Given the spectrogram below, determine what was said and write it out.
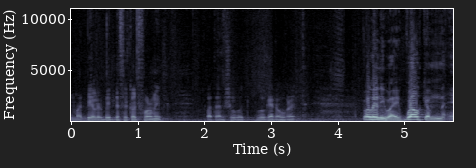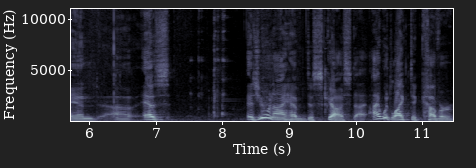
might be a little bit difficult for me, but I'm sure we'll, we'll get over it. well, anyway, welcome. And uh, as as you and I have discussed, I, I would like to cover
